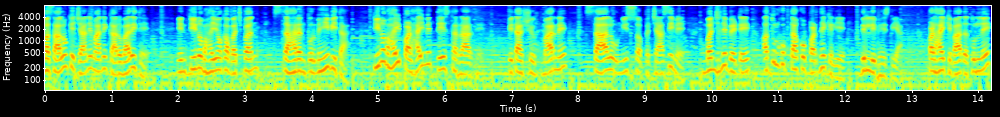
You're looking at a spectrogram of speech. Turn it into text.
मसालों के जाने माने कारोबारी थे। इन तीनों भाइयों का बचपन सहारनपुर में ही बीता। तीनों भाई पढ़ाई में तेज तर्रार थे। पिता शिव कुमार ने साल 1985 में मंझले बेटे अतुल गुप्ता को पढ़ने के लिए दिल्ली भेज दिया। पढ़ाई के बाद अतुल ने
